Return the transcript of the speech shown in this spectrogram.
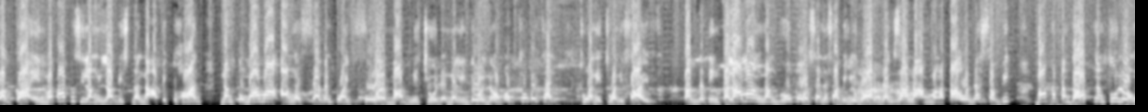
pagkain matapos silang labis na naapektuhan nang tumama ang 7.4 magnitude na lindol noong October 10, 2025. Pagdating pa lamang ng grupo sa nasabing lugar, dagsana ang mga tao na sabik makatanggap ng tulong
